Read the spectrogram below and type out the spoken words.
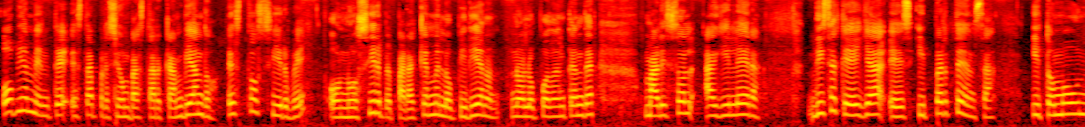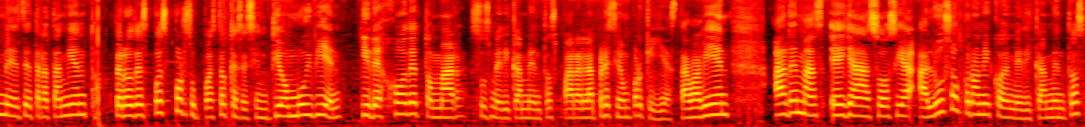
obviamente esta presión va a estar cambiando. ¿Esto sirve o no sirve? ¿Para qué me lo pidieron? No lo puedo entender. Marisol Aguilera dice que ella es hipertensa y tomó un mes de tratamiento, pero después por supuesto que se sintió muy bien y dejó de tomar sus medicamentos para la presión porque ya estaba bien. Además, ella asocia al uso crónico de medicamentos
